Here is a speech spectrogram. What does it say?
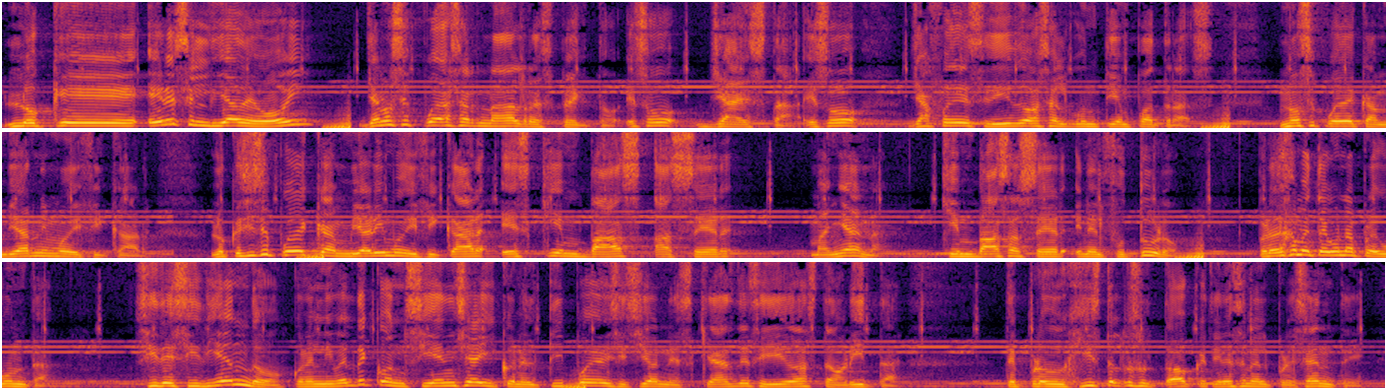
Lo que eres el día de hoy, ya no se puede hacer nada al respecto. Eso ya está. Eso ya fue decidido hace algún tiempo atrás. No se puede cambiar ni modificar. Lo que sí se puede cambiar y modificar es quién vas a ser mañana, quién vas a ser en el futuro. Pero déjame te hago una pregunta. Si decidiendo, con el nivel de conciencia y con el tipo de decisiones que has decidido hasta ahorita, te produjiste el resultado que tienes en el presente,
